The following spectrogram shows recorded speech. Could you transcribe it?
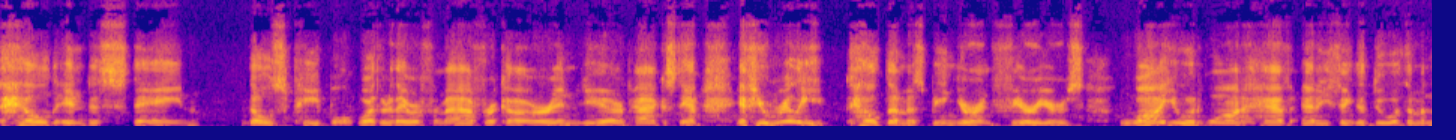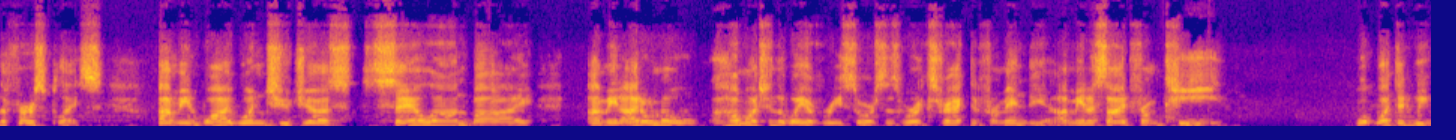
held in disdain those people, whether they were from Africa or India or Pakistan, if you really held them as being your inferiors, why you would want to have anything to do with them in the first place? I mean, why wouldn't you just sail on by? I mean, I don't know how much in the way of resources were extracted from India. I mean, aside from tea, what, what did we?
